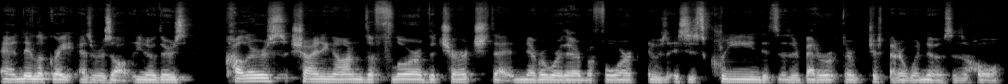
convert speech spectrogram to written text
and they look great as a result. You know, there's colors shining on the floor of the church that never were there before. It was it's just cleaned. It's, they're better. They're just better windows as a whole.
